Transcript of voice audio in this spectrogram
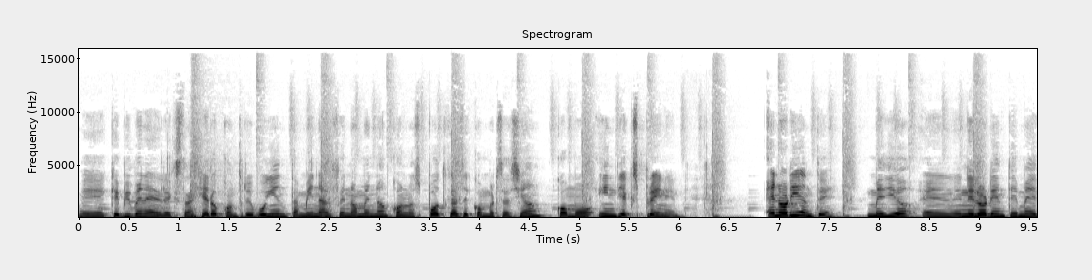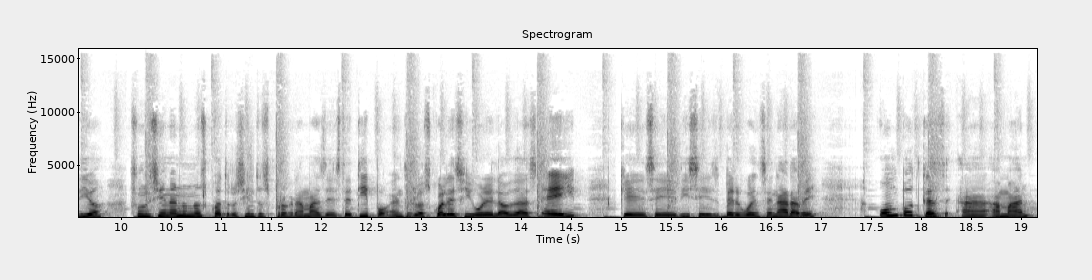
eh, que viven en el extranjero contribuyen también al fenómeno con los podcasts de conversación como India Explained en Oriente Medio, en, el Oriente Medio funcionan unos 400 programas de este tipo, entre los cuales figura el audaz Abe, que se dice es vergüenza en árabe, un podcast a Amán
